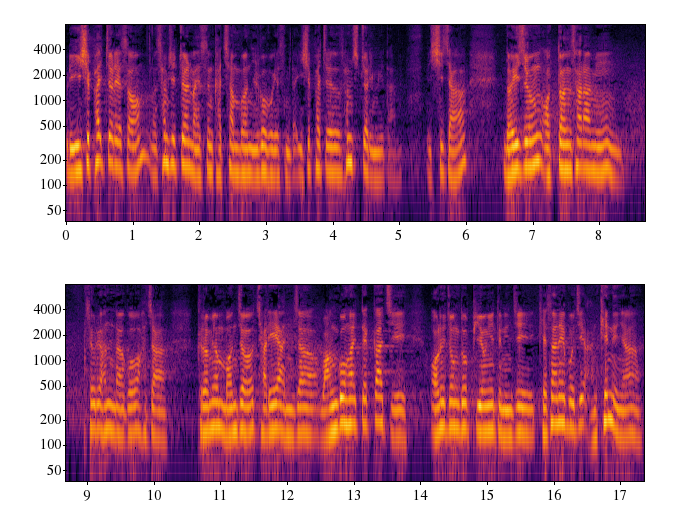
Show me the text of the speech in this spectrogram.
우리 28절에서 30절 말씀 같이 한번 읽어보겠습니다. 28절에서 30절입니다. 시작. 너희 중 어떤 사람이 세우려 한다고 하자. 그러면 먼저 자리에 앉아 완공할 때까지 어느 정도 비용이 드는지 계산해 보지 않겠느냐.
